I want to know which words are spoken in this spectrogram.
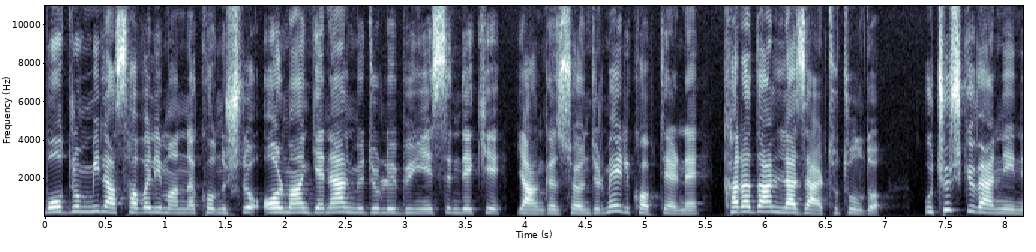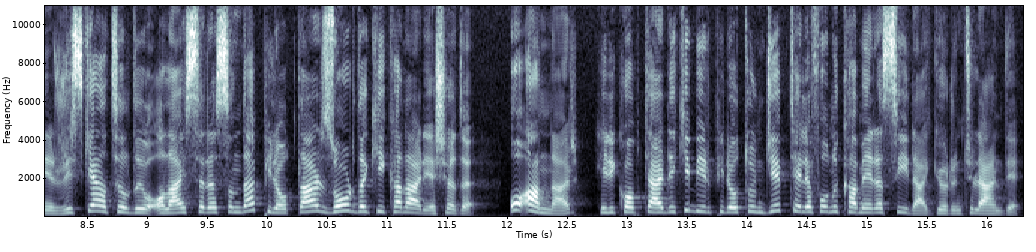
Bodrum Milas Havalimanı'na konuşlu Orman Genel Müdürlüğü bünyesindeki yangın söndürme helikopterine karadan lazer tutuldu. Uçuş güvenliğinin riske atıldığı olay sırasında pilotlar zor dakikalar yaşadı. O anlar helikopterdeki bir pilotun cep telefonu kamerasıyla görüntülendi.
